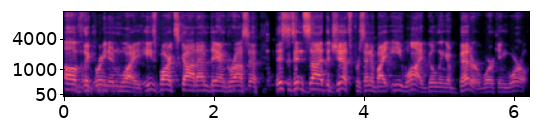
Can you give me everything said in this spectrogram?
of the green and white. He's Bart Scott. I'm Dan Graca. This is Inside the Jets, presented by EY, building a better working world.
